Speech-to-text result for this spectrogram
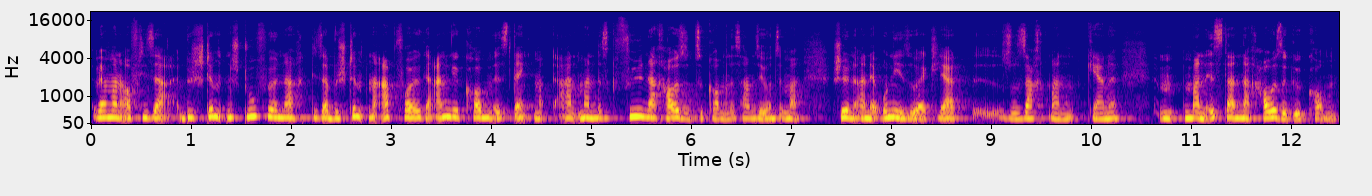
wenn man auf dieser bestimmten Stufe, nach dieser bestimmten Abfolge angekommen ist, denkt man, hat man das Gefühl, nach Hause zu kommen. Das haben sie uns immer schön an der Uni so erklärt, so sagt man gerne. Man ist dann nach Hause gekommen.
